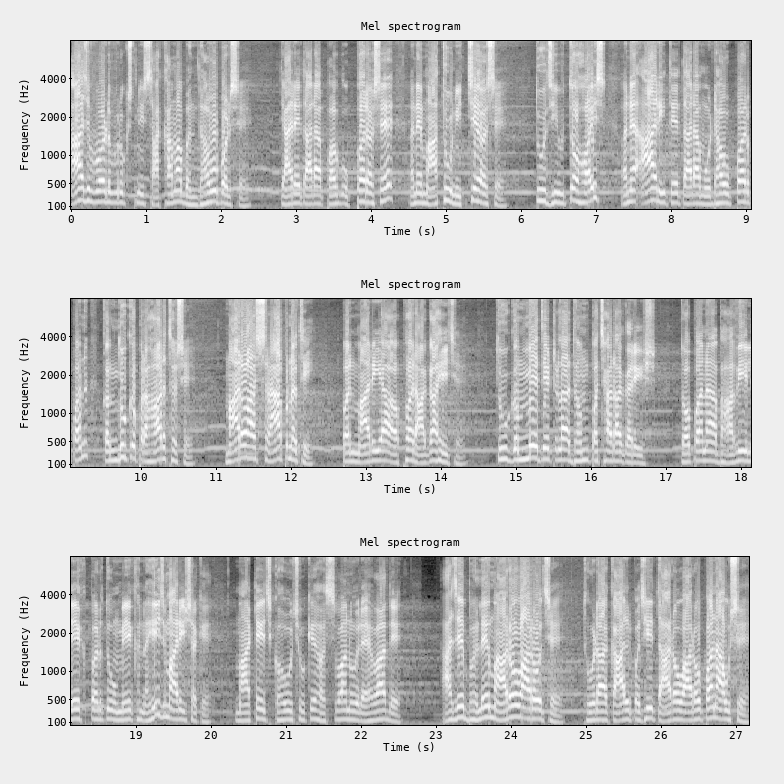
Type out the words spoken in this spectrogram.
આ જ વડવૃક્ષની શાખામાં બંધાવવું પડશે. ત્યારે તારા પગ ઉપર હશે અને માથું નીચે હશે. તું જીવતો હોઈશ અને આ રીતે તારા મોઢા ઉપર પણ કંદુક પ્રહાર થશે. મારો આ શ્રાપ નથી, પણ મારી આ અફર આગાહી છે. તું ગમે તેટલા ધમ પછાડા કરીશ, તો પણ આ ભાવિ લેખ પર તું મેઘ નહીં જ મારી શકે. માટે જ કહું છું કે હસવાનું રહેવા દે. આજે ભલે મારો વારો છે, થોડા કાલ પછી તારો વારો પણ આવશે.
